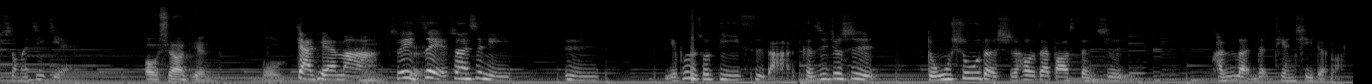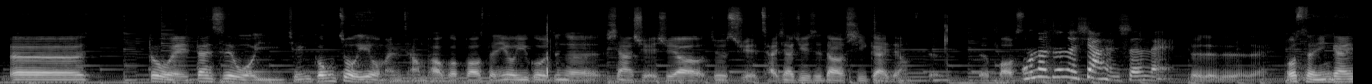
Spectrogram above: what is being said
什么季节？哦，夏天。我夏天嘛，所以这也算是你，嗯，也不能说第一次吧。可是就是读书的时候在 Boston 是很冷的天气，对吧？呃。对，但是我以前工作也有蛮常跑过 Boston，也有遇过那个下雪，需要就是雪踩下去是到膝盖这样子的的 Boston。哦，那真的下很深嘞。对对对对对，Boston 应该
